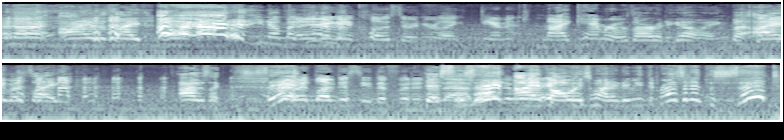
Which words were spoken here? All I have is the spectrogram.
And I, I was like, "Oh my oh God!" And, you know, my and then you camera, get closer and you're like, damn it. my camera was already going, but I was like, I was like, "This is I would love to see the footage This of that. is it. I've always wanted to meet the president. This is it."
